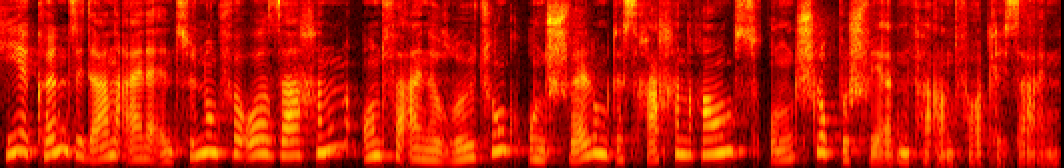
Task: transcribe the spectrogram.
Hier können sie dann eine Entzündung verursachen und für eine Rötung und Schwellung des Rachenraums und Schluckbeschwerden verantwortlich sein.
